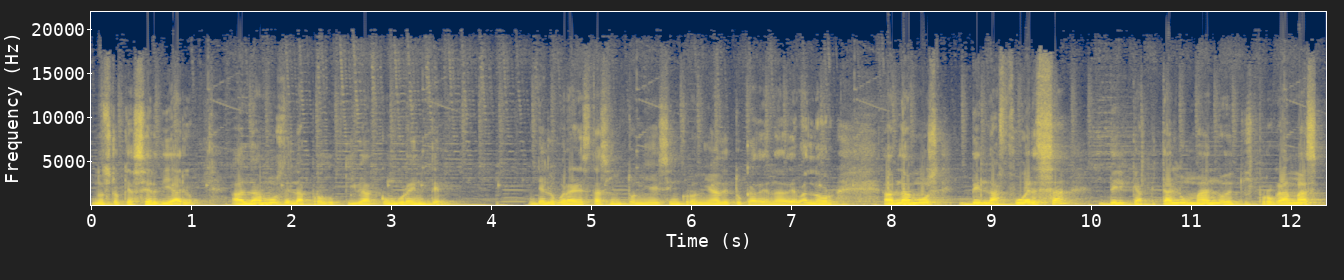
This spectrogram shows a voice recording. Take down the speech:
nuestro quehacer diario. Hablamos de la productividad congruente, de lograr esta sintonía y sincronía de tu cadena de valor. Hablamos de la fuerza del capital humano, de tus programas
